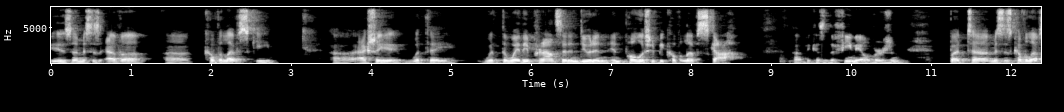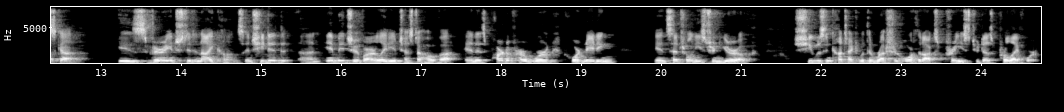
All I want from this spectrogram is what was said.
is uh, Mrs. Eva uh, Kowalewski, uh, actually with the with the way they pronounce it and do it in, in Polish, it'd be Kowalewska uh, because of the female version. But uh, Mrs. Kowalewska is very interested in icons, and she did an image of Our Lady of Czestochowa. And as part of her work coordinating in Central and Eastern Europe, she was in contact with a Russian Orthodox priest who does pro life work.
